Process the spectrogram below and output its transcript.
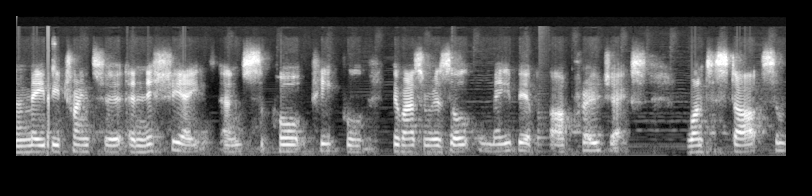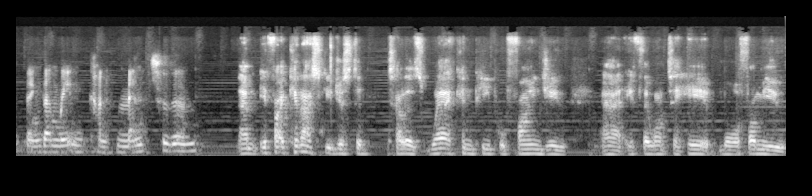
and maybe trying to initiate and support people who as a result maybe of our projects want to start something then we can kind of mentor them um, if I could ask you just to tell us where can people find you uh, if they want to hear more from you,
